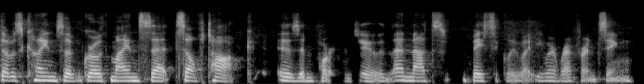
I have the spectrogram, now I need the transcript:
those kinds of growth mindset, self talk is important too. And that's basically what you were referencing.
